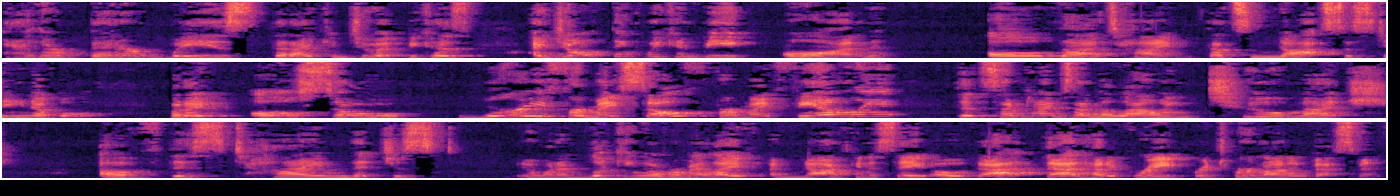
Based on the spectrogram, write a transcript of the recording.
But are there better ways that I can do it? Because I don't think we can be on all the time. That's not sustainable. But I also worry for myself, for my family, that sometimes I'm allowing too much of this time that just, you know, when I'm looking over my life, I'm not going to say, oh, that, that had a great return on investment.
